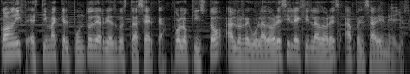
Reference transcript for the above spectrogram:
Conleaf estima que el punto de riesgo está cerca, por lo que instó a los reguladores y legisladores a pensar en ellos.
